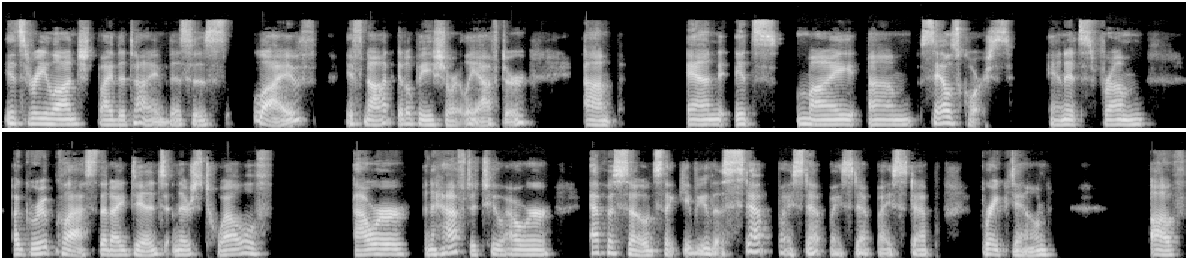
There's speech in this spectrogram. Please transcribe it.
it's relaunched by the time this is live. If not, it'll be shortly after. Um, and it's my um, sales course. And it's from a group class that I did. And there's 12 hour and a half to two hour episodes that give you the step by step by step by step breakdown of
